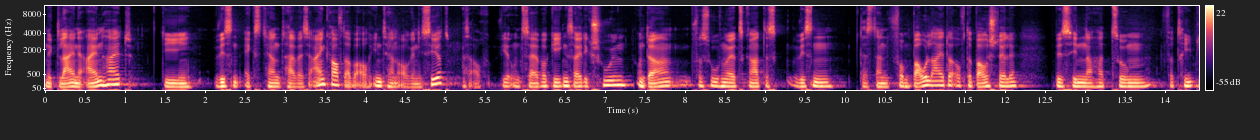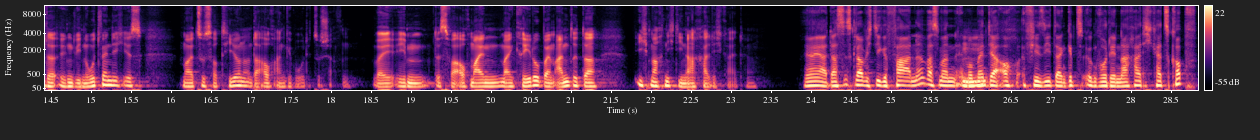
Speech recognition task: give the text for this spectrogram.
eine kleine Einheit, die Wissen extern teilweise einkauft, aber auch intern organisiert. Also auch wir uns selber gegenseitig schulen. Und da versuchen wir jetzt gerade das Wissen, das dann vom Bauleiter auf der Baustelle bis hin nachher zum Vertriebler irgendwie notwendig ist, mal zu sortieren und da auch Angebote zu schaffen. Weil eben, das war auch mein, mein Credo beim Antritt da, ich mache nicht die Nachhaltigkeit. Ja. ja, ja, das ist, glaube ich, die Gefahr, ne? was man im mhm. Moment ja auch viel sieht. Dann gibt es irgendwo den Nachhaltigkeitskopf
